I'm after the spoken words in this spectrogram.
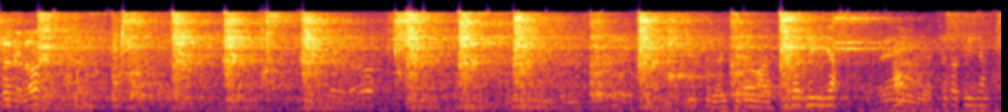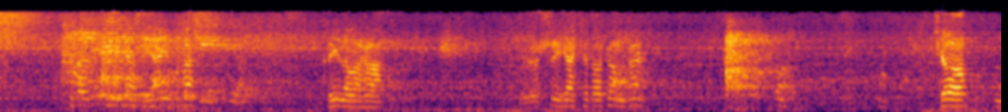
带点刀。这次能吃灯了，吃刀推一下。哎，吃刀推一下，吃刀推一下，等一下又不转，可以了吧？是吧？我说试一下吃刀转不转。切了。嗯。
